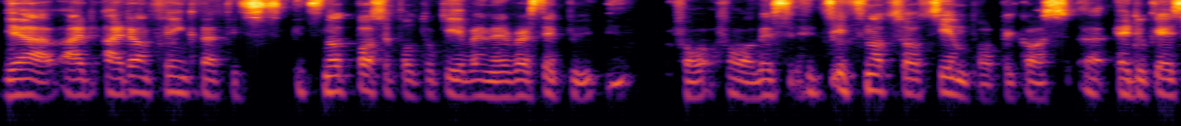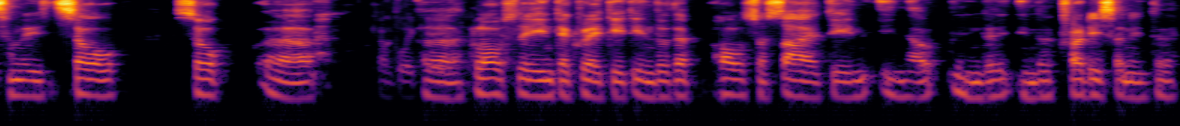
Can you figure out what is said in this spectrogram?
Yeah, I, I don't think that it's it's not possible to give any recipe for, for this. It's, it's not so simple because uh, education is so so uh, uh, closely integrated into the whole society in in, our, in the in the tradition in the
